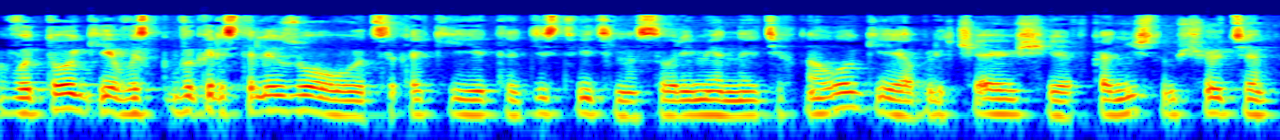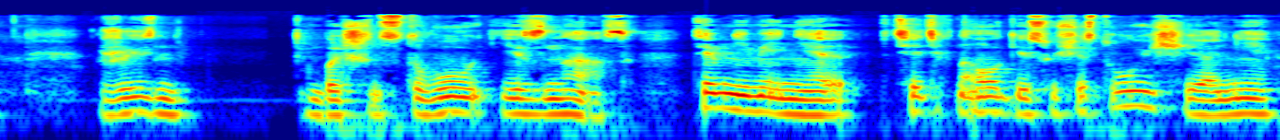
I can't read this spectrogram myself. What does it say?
в итоге выкристаллизовываются какие-то действительно современные технологии, облегчающие в конечном счете жизнь большинству из нас. Тем не менее, все технологии существующие, они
